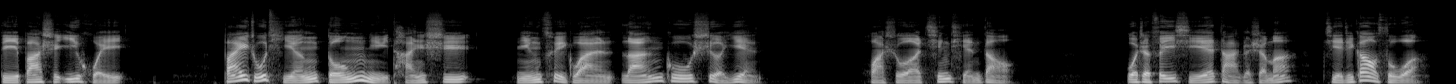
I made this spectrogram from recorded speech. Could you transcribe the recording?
第八十一回，白竹亭董女谈诗，凝翠馆兰姑设宴。话说青田道：“我这飞鞋打个什么？姐姐告诉我。”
